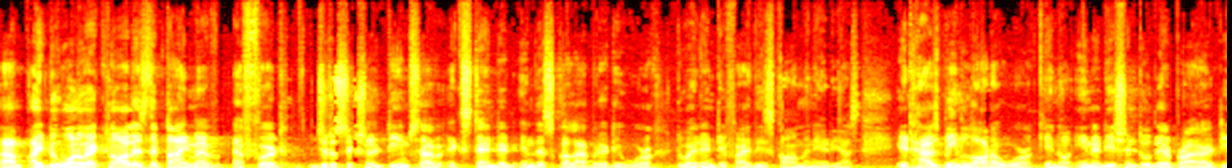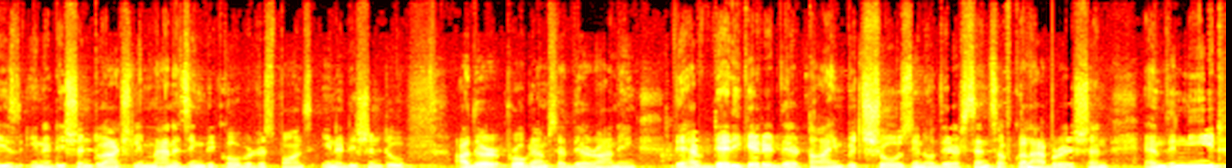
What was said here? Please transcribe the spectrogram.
Um, I do want to acknowledge the time and effort jurisdictional teams have extended in this collaborative work to identify these common areas. It has been a lot of work, you know, in addition to their priorities, in addition to actually managing the COVID response, in addition to other programs that they're running, they have dedicated their time, which shows, you know, their sense of collaboration and the need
